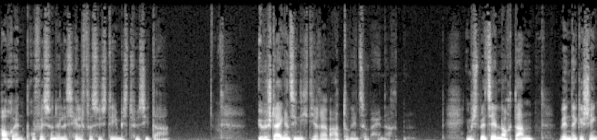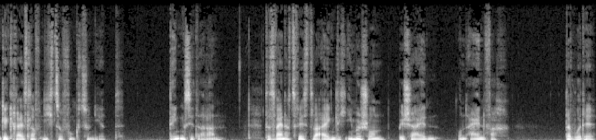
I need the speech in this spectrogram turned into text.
auch ein professionelles Helfersystem ist für Sie da. Übersteigen Sie nicht Ihre Erwartungen zu Weihnachten. Im Speziellen auch dann, wenn der Geschenkekreislauf nicht so funktioniert. Denken Sie daran, das Weihnachtsfest war eigentlich immer schon bescheiden und einfach. Da wurde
